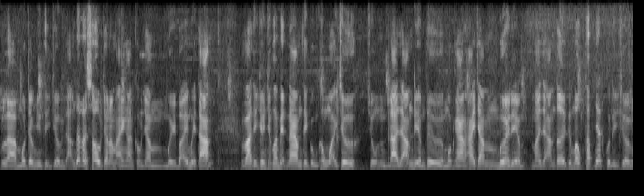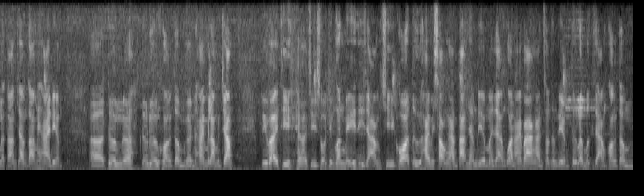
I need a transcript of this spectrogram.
là một trong những thị trường giảm rất là sâu trong năm 2017 18 và thị trường chứng khoán Việt Nam thì cũng không ngoại trừ chúng đã giảm điểm từ 1.210 điểm mà giảm tới cái mốc thấp nhất của thị trường là 882 điểm à, tương à, tương đương khoảng tầm gần 25% Tuy vậy thì à, chỉ số chứng khoán Mỹ thì giảm chỉ có từ 26.800 điểm mà giảm còn 23.600 điểm, tức là mức giảm khoảng tầm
